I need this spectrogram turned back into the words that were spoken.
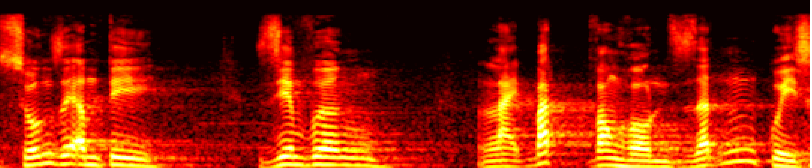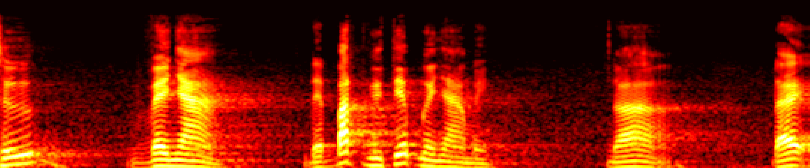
xuống dưới âm ti. Diêm vương lại bắt vong hồn dẫn quỷ sứ về nhà để bắt người tiếp người nhà mình. Đó. Đấy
